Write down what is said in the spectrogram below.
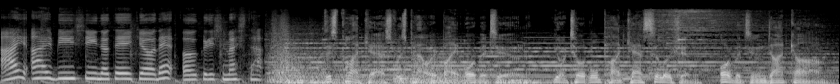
IIBC の提供でお送りしました。This podcast was powered by Orbitune, your total podcast solution. Orbitune.com.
